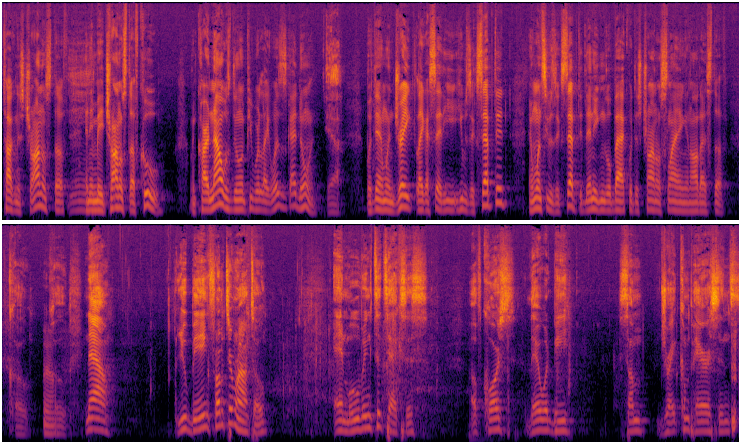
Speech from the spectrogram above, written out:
talking his Toronto stuff, and he mm. made Toronto stuff cool. When Kardinal was doing, people were like, "What's this guy doing?" Yeah. But then when Drake, like I said, he he was accepted, and once he was accepted, then he can go back with his Toronto slang and all that stuff. Cool. Cool. Now, you being from Toronto and moving to Texas, of course, there would be some Drake comparisons.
